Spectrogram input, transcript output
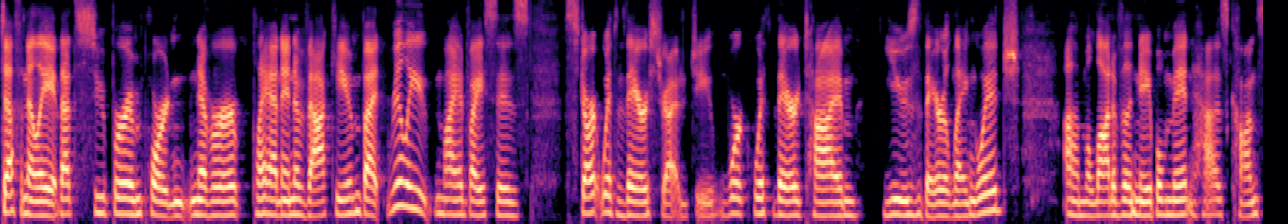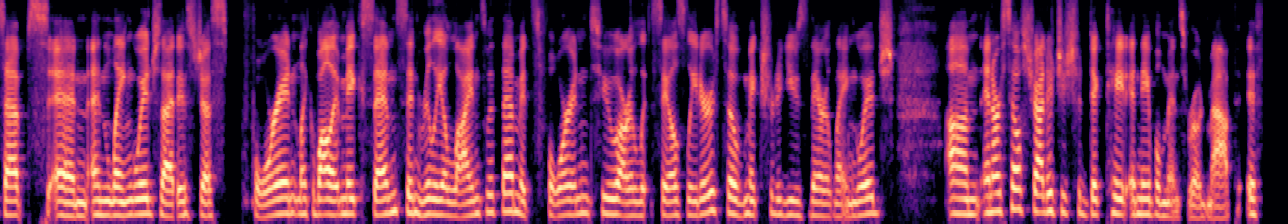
Definitely. That's super important. Never plan in a vacuum. But really, my advice is start with their strategy, work with their time, use their language. Um, a lot of enablement has concepts and and language that is just foreign. Like while it makes sense and really aligns with them, it's foreign to our sales leaders. So make sure to use their language. Um, and our sales strategy should dictate enablement's roadmap. If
